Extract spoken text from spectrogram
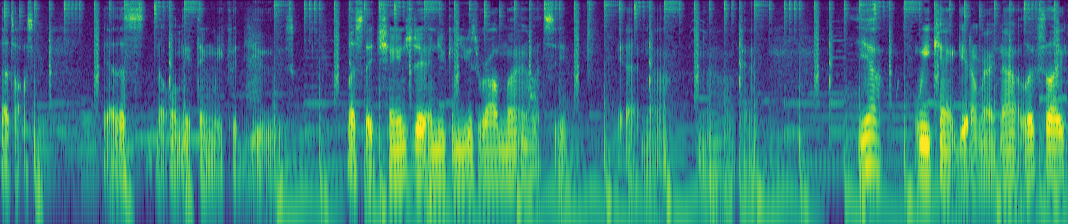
that's awesome. Yeah, that's the only thing we could use. Unless they changed it and you can use raw mutton. Let's see. Yeah, no. No, okay. Yeah, we can't get them right now, it looks like.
